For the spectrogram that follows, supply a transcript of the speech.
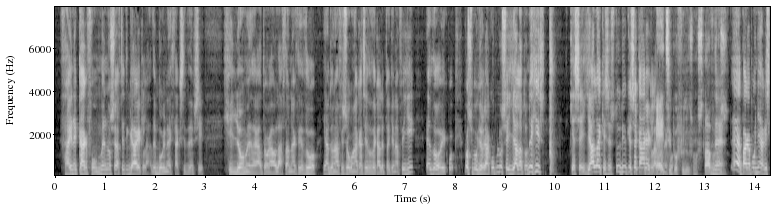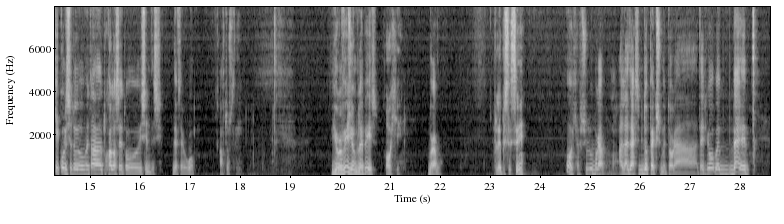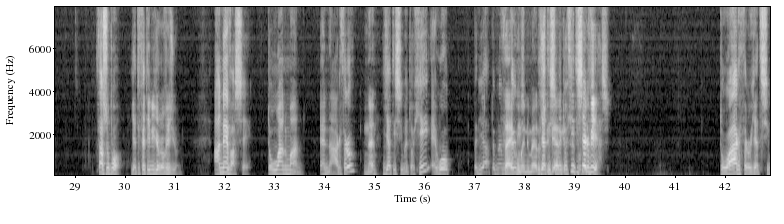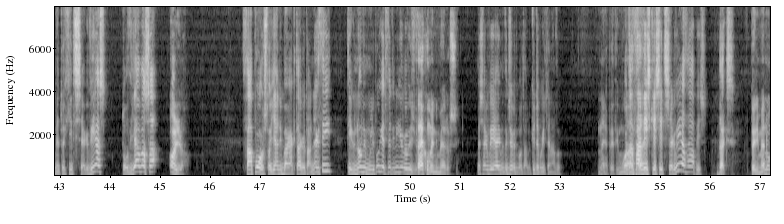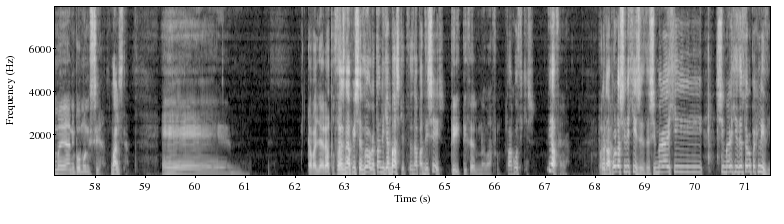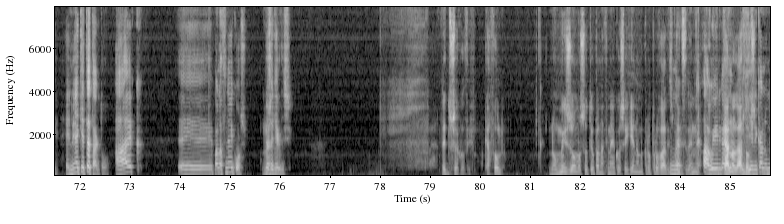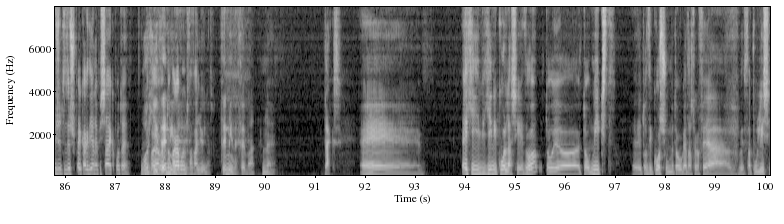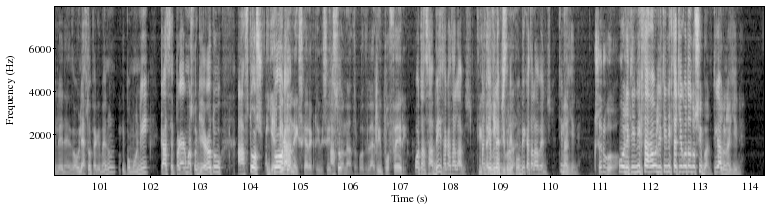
θα είναι καρφωμένος σε αυτή την καρέκλα. Δεν μπορεί να έχει ταξιδέψει χιλιόμετρα τώρα όλα αυτά να έρθει εδώ για να τον αφήσω εγώ να κάτσει εδώ 10 λεπτά και να φύγει. Εδώ, πώς είπε ο Γεωργακόπουλο, σε γυάλα τον έχεις και σε γυάλα και σε στούντιο και σε καρέκλα. Έτσι είπε ο φίλος μου, Σταύρος. Ναι, ε, παραπονιάρης και κόλλησε το μετά, του χάλασε το, η σύνδεση. Δεύτερο εγώ. Αυτός θέλει. Eurovision βλέπεις; Όχι. Μπράβο. Βλέπεις εσύ; Όχι, αυτό σου μπράβο. Αλλά εντάξει, μην το παίξουμε τώρα τέτοιο. Ε, ε, θα σου πω για τη φετινή Eurovision. Ανέβασε το One Man ένα άρθρο ναι. για τη συμμετοχή. Εγώ, παιδιά, πρέπει να μην Θα έχουμε ενημέρωση για τη συμμετοχή της Σερβίας. Το άρθρο για τη συμμετοχή της Σερβίας το διάβασα όλο. Θα πω στο Γιάννη Μπαρακτάρη όταν έρθει τη γνώμη μου λοιπόν για τη φετινή Eurovision. Θα έχουμε ενημέρωση. Με Σερβία είμαι, δεν ξέρω τίποτα άλλο. Και ούτε πρόκειται να δω. Ναι, παιδί μου. Όταν θα δεις και εσύ τη Σερβία θα πεις. Εντάξει. Περιμένω με ανυπομονησία. Μάλιστα. Ε, Καβαλιαρά το θα. Θες να πεις εδώ, ρωτάνε για μπάσκετ. Θες να απαντήσεις; Τι, τι θέλουν να μάθουν; Φαγώθηκε. Διάφορα. Ε, Πρώτα απ' όλα συνεχίζεται. Σήμερα έχει, σήμερα έχει δεύτερο παιχνίδι. 9 και 4. ΑΕΚ ε, Παναθηναϊκός. Ναι. Ποιο θα κερδίσει; Δεν τους έχω δει καθόλου. Νομίζω όμως ότι ο Παναθηναϊκός έχει ένα μικρό προβάδισμα, ναι. έτσι δεν είναι; Α, γενικά, Κάνω λάθος; Γενικά νομίζω ότι δεν σου πάει η καρδιά να πεις ΑΕΚ ποτέ. Όχι, το, δεν το είναι. του φαφαλιού είναι αυτό. Δεν είναι θέμα. Ναι. Εντάξει. Ε, έχει γίνει κόλαση εδώ, το, ε, το mixed, ε, το δικό σου με τον καταστροφέα θα πουλήσει λένε εδώ, όλοι αυτό περιμένουν, υπομονή, κάθε πράγμα στον καιρό του, αυτός που Γιατί τώρα... Γιατί τον έχεις χαρακτηρίσει έτσι αυτό... τον άνθρωπο, δηλαδή υποφέρει. Όταν θα μπει θα καταλάβεις. Τι Αν θα και βλέπεις την εκπομπή καταλαβαίνεις. Τι να ναι. γίνει. Ξέρω εγώ. Όλη τη νύχτα, όλη τη νύχτα και εγώ ήταν το σύμπαν. Τι άλλο να γίνει.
